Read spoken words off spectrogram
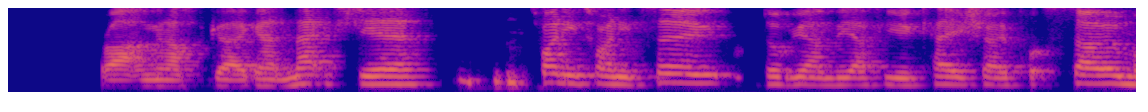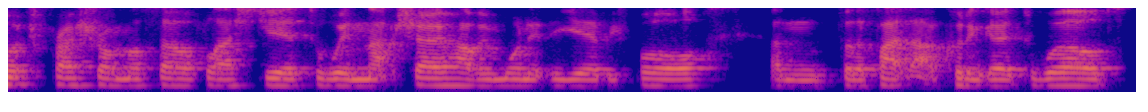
right, I'm going to have to go again next year. 2022, WNBF UK show put so much pressure on myself last year to win that show, having won it the year before, and for the fact that I couldn't go to Worlds.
